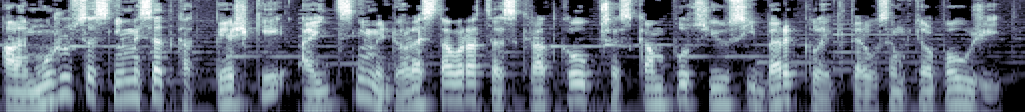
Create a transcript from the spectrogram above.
Ale můžu se s nimi setkat pěšky a jít s nimi do restaurace s kratkou přes kampus UC Berkeley, kterou jsem chtěl použít.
